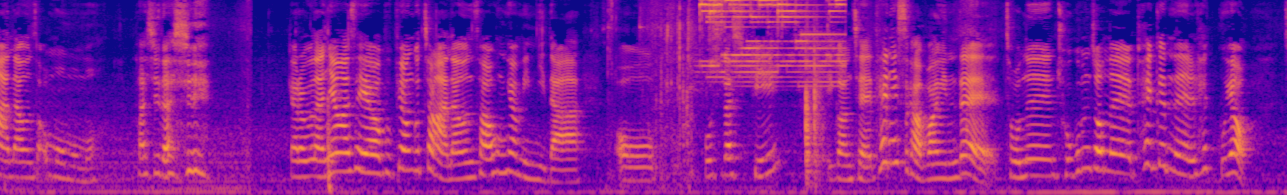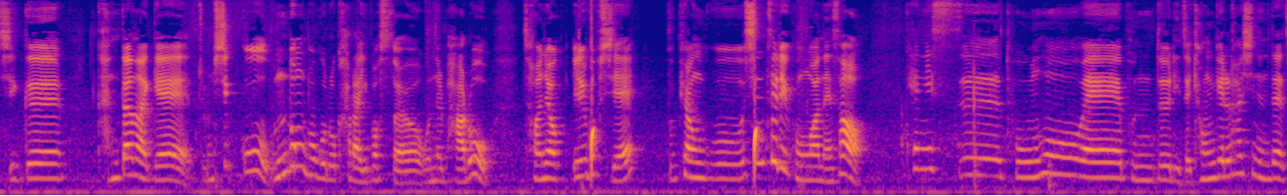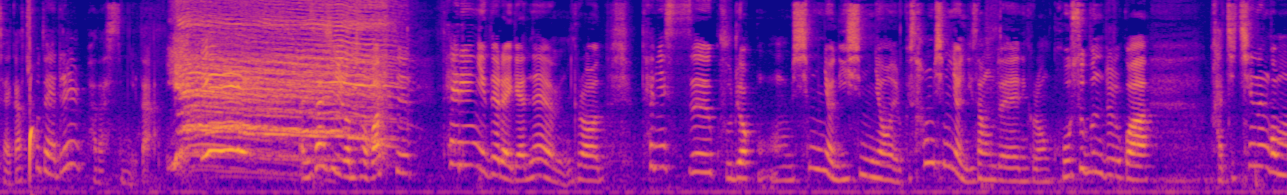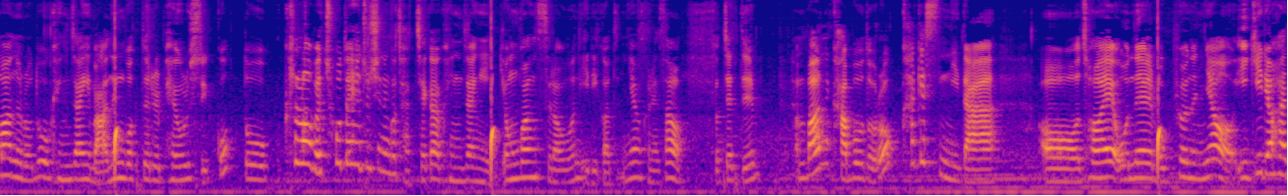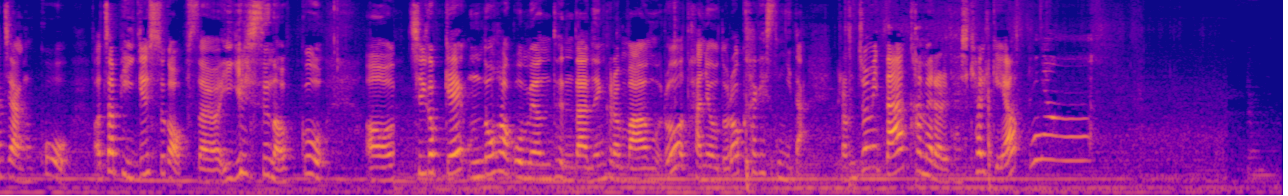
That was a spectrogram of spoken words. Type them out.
아나운서 어머머머. 다시 다시. 여러분 안녕하세요. 부평구청 아나운서 홍현미입니다. 어, 보시다시피 이건 제 테니스 가방인데 저는 조금 전에 퇴근을 했고요. 지금 간단하게 좀 씻고 운동복으로 갈아입었어요. 오늘 바로 저녁 7시에 부평구 신트리 공원에서 테니스 동호회 분들이 이제 경기를 하시는데 제가 초대를 받았습니다. 아니 사실 이건 저 같은 테린이들에게는 그런 테니스 구력 음, 10년, 20년, 이렇게 30년 이상 된 그런 고수분들과 같이 치는 것만으로도 굉장히 많은 것들을 배울 수 있고 또 클럽에 초대해 주시는 것 자체가 굉장히 영광스러운 일이거든요. 그래서 어쨌든 한번 가보도록 하겠습니다. 어, 저의 오늘 목표는요, 이기려 하지 않고, 어차피 이길 수가 없어요. 이길 수는 없고, 어, 즐겁게 운동하고 오면 된다는 그런 마음으로 다녀오도록 하겠습니다. 그럼 좀 이따 카메라를 다시 켤게요. 안녕!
